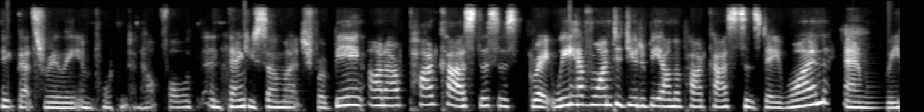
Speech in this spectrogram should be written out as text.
think that's really important and helpful. And thank you so much for being on our podcast. This is great. We have wanted you to be on the podcast since day one, and we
